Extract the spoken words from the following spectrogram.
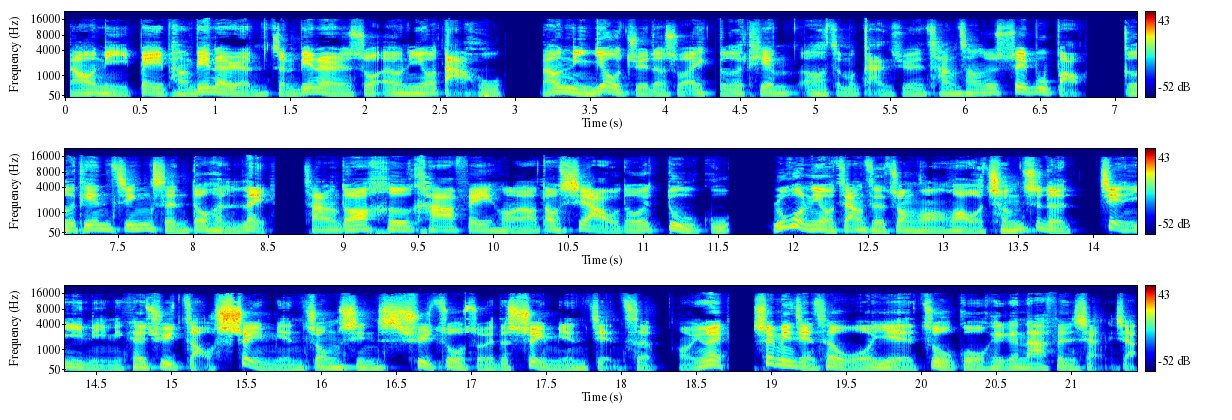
然后你被旁边的人、枕边的人说，哦，你有打呼，然后你又觉得说，哎，隔天哦，怎么感觉常常就睡不饱，隔天精神都很累，常常都要喝咖啡哈，然后到下午都会度咕。如果你有这样子的状况的话，我诚挚的建议你，你可以去找睡眠中心去做所谓的睡眠检测哦，因为睡眠检测我也做过，我可以跟大家分享一下。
